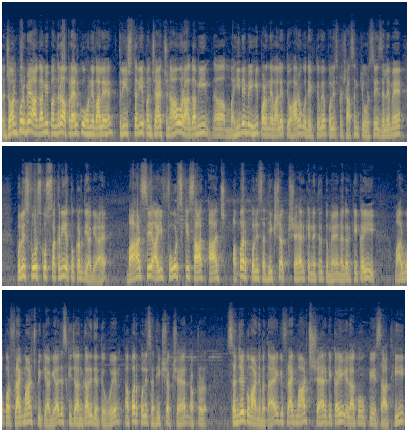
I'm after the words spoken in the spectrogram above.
तो जौनपुर में आगामी 15 अप्रैल को होने वाले हैं त्रिस्तरीय पंचायत चुनाव और आगामी महीने में ही पड़ने वाले त्योहारों को देखते हुए पुलिस प्रशासन की ओर से ज़िले में पुलिस फोर्स को सक्रिय तो कर दिया गया है। बाहर से आई फोर्स के साथ आज अपर पुलिस अधीक्षक शहर के नेतृत्व में नगर के कई मार्गों पर फ्लैग मार्च भी किया गया, जिसकी जानकारी देते हुए अपर पुलिस अधीक्षक शहर डॉक्टर संजय कुमार ने बताया कि फ्लैग मार्च शहर के कई इलाकों के साथ ही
